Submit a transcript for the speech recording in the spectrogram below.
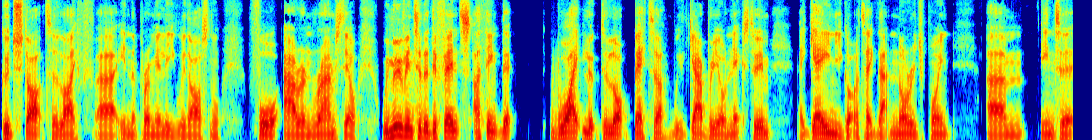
good start to life uh, in the Premier League with Arsenal for Aaron Ramsdale. We move into the defence. I think that White looked a lot better with Gabriel next to him. Again, you got to take that Norwich point um, into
